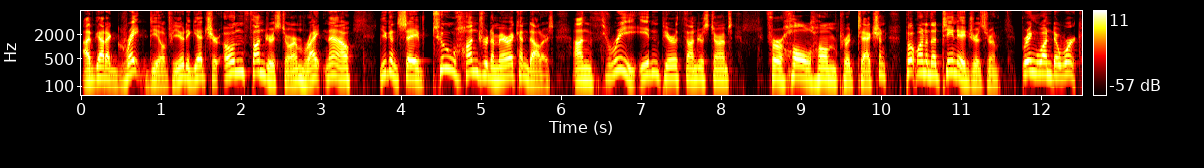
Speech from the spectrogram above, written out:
I've got a great deal for you to get your own thunderstorm right now. You can save 200 American dollars on three Eden Pure thunderstorms for whole home protection. Put one in the teenager's room. Bring one to work.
